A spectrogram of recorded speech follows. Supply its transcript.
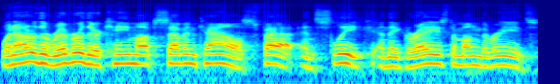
when out of the river there came up seven cows, fat and sleek, and they grazed among the reeds.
